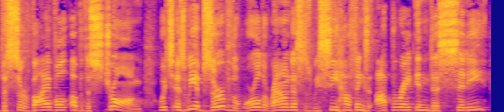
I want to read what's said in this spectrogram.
the survival of the strong, which as we observe the world around us, as we see how things operate in this city,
